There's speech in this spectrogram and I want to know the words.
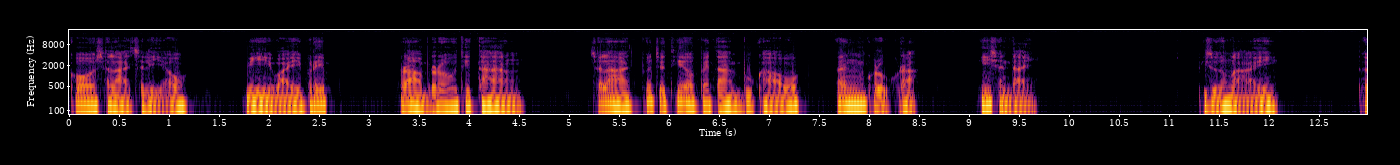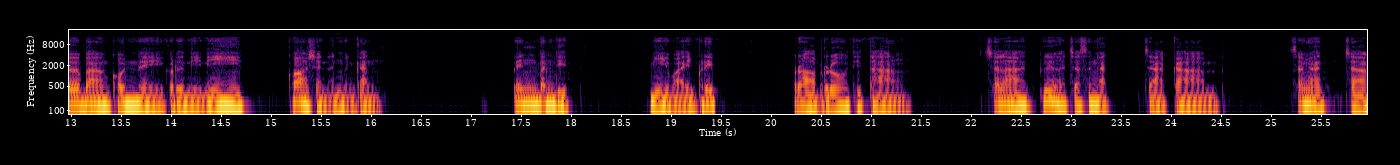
โคฉลาดเฉลียว มีไหวพริบ รอบรู้ทิศทาง ฉลาดเพื่อจะเที่ยวไปตามภูเขาอันกรุกระ นี้ฉันใดพิสุทั้งหลาย เธอบางคนในกรณีนี้ ก็ฉะนั้นเหมือนกัน เป็นบัณฑิต มีไหวพริบ รอบรู้ทิศทาง ฉลาดเพื่อจะสงัดจากกาม สงัดจาก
